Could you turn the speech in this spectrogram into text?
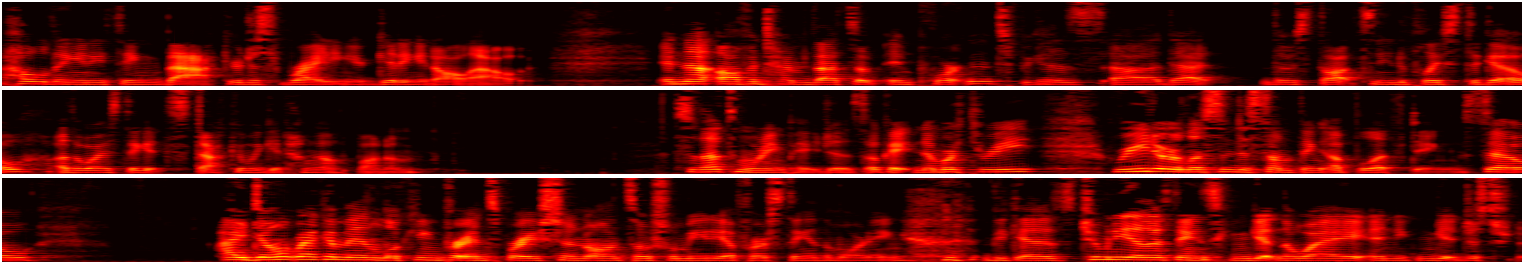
holding anything back, you're just writing, you're getting it all out and that oftentimes that's important because uh, that those thoughts need a place to go. Otherwise they get stuck and we get hung up on them so that's morning pages. Okay number three read or listen to something uplifting. So I don't recommend looking for inspiration on social media first thing in the morning because too many other things can get in the way and you can get just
